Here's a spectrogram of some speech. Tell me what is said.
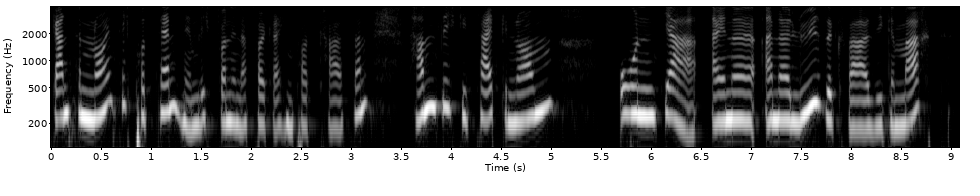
ganze 90 Prozent nämlich von den erfolgreichen Podcastern haben sich die Zeit genommen und ja, eine Analyse quasi gemacht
